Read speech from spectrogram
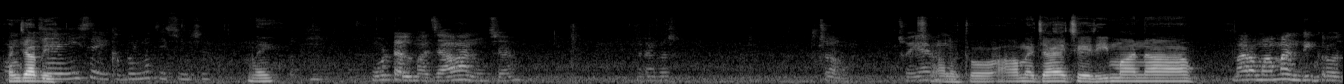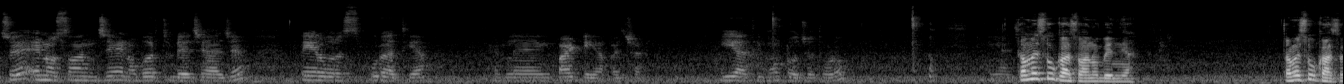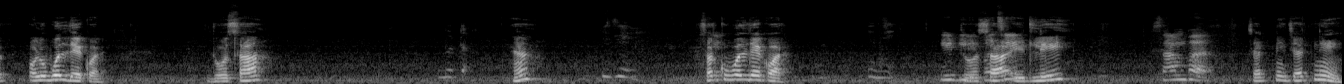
પંજાબી. ખબર નથી શું છે. નહીં હોટલમાં જવાનું છે. બરાબર. ચલો જોઈએ ચાલો તો અમે જાય છે રીમાના. મારો મામાનો દીકરો છે એનો સન છે એનો બર્થડે છે આજે. તેર વર્ષ પૂરા થયા. એટલે પાર્ટી આપે છે. હિયાથી મોટો છે થોડો. તમે શું ખાસવાનું બેન ત્યાં? તમે શું ખાશો? ઓલું બોલ દે એકવાર. ઢોસા? હે? સરખું બોલ દે એકવાર. ઈડલી ઢોસા ઇડલી સાંભાર. ચટણી ચટણી.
